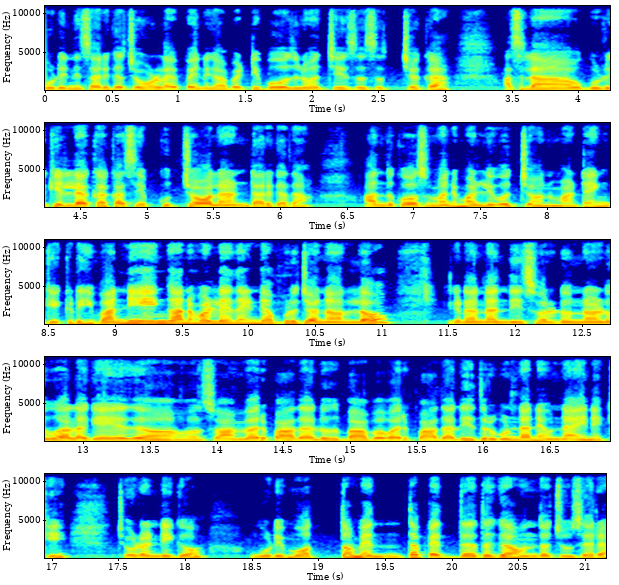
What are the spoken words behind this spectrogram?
గుడిని సరిగా చూడలేకపోయాను కాబట్టి భోజనం వచ్చేసేసి వచ్చాక అసలు గుడికి వెళ్ళాక కాసేపు కూర్చోవాలి అంటారు కదా అందుకోసమని మళ్ళీ వచ్చాం అనమాట ఇంక ఇక్కడ ఇవన్నీ ఏం కనబడలేదండి అప్పుడు జనాల్లో. ఇక్కడ నందీశ్వరుడు ఉన్నాడు అలాగే స్వామివారి పాదాలు బాబావారి పాదాలు ఎదురుగుండానే ఉన్నాయి ఆయనకి. చూడండి ఇగో గుడి మొత్తం ఎంత పెద్దదిగా ఉందో చూసారా?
